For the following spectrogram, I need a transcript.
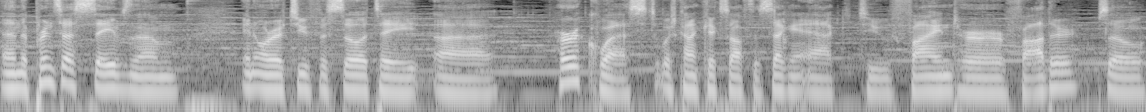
and the princess saves them in order to facilitate uh, her quest, which kind of kicks off the second act to find her father. So.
